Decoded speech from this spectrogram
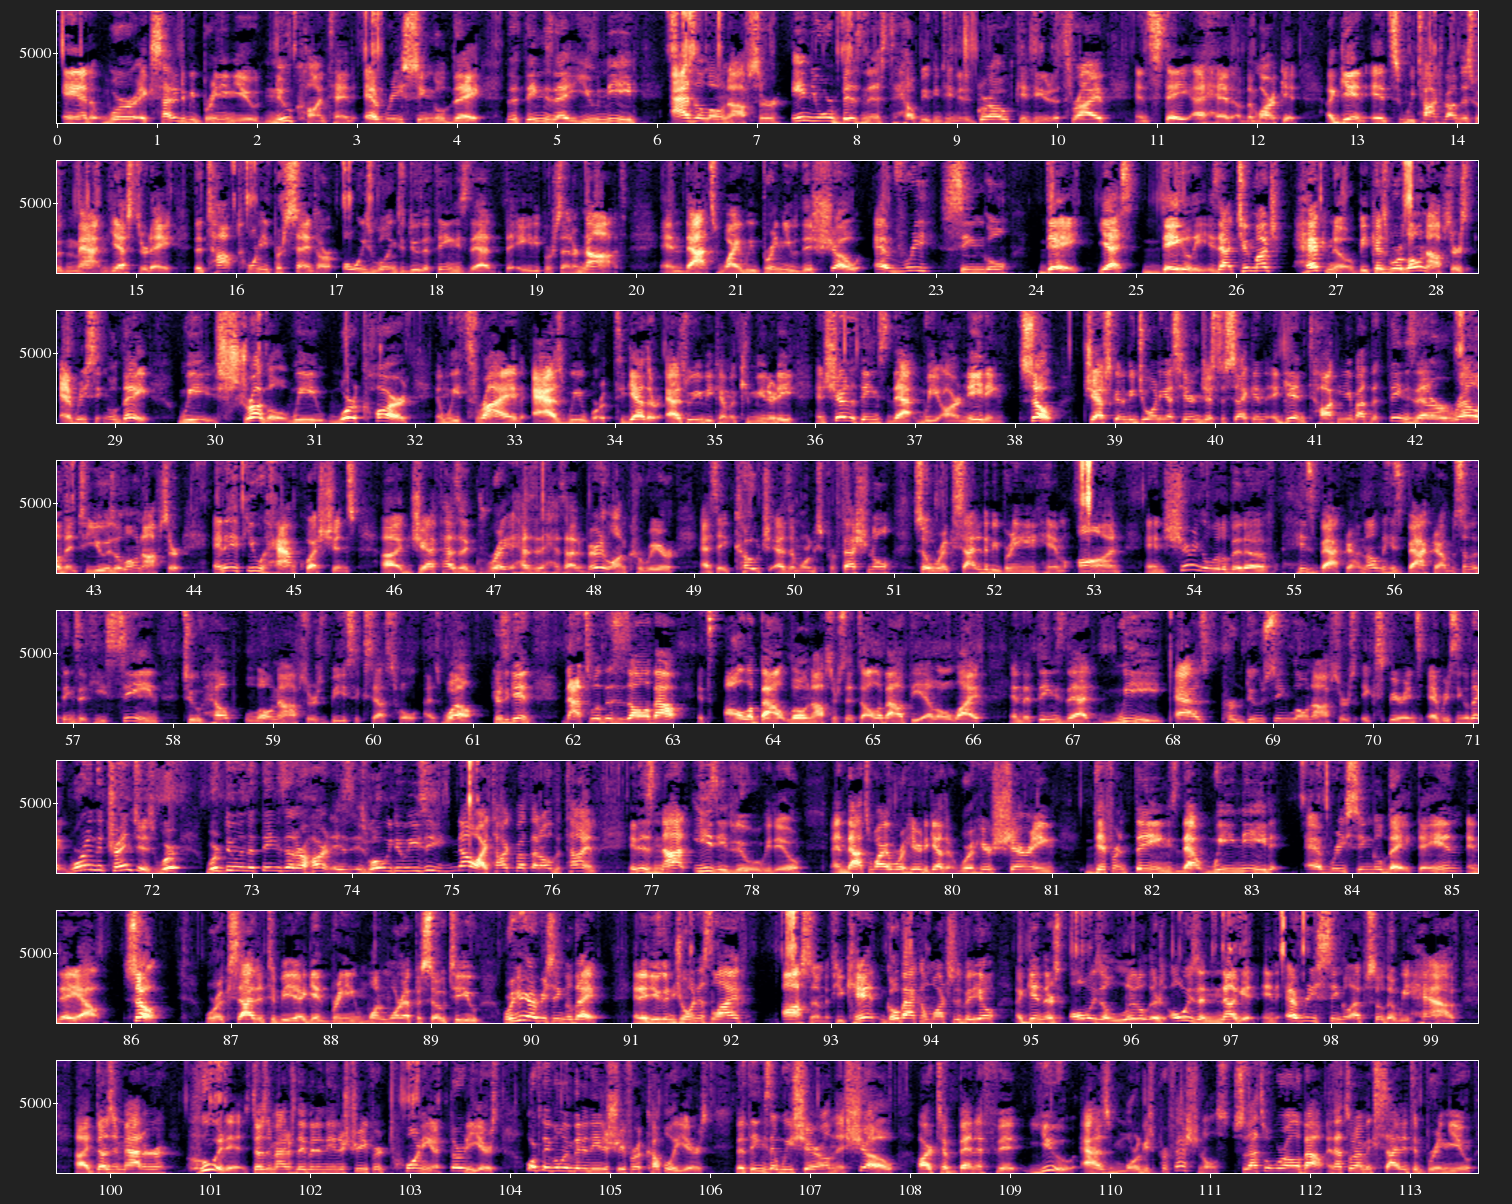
And we're excited to be bringing you new content every single day. The things that you need as a loan officer in your business to help you continue to grow, continue to thrive, and stay ahead of the market. Again, it's we talked about this with Matt yesterday. The top 20% are always willing to do the things that the 80% are not. And that's why we bring you this show every single day. Yes, daily. Is that too much? Heck no, because we're loan officers every single day. We struggle, we work hard, and we thrive as we work together, as we become a community and share the things that we are needing. So, Geoff's going to be joining us here in just a second, again, talking about the things that are relevant to you as a loan officer. And if you have questions, uh, Geoff has a great has has had a very long career as a coach, as a mortgage professional. So we're excited to be bringing him on and sharing a little bit of his background, not only his background, but some of the things that he's seen to help loan officers be successful as well. Because again, that's what this is all about. It's all about loan officers. It's all about the LO life and the things that we as producing loan officers experience every single day. We're in the trenches. We're we're doing the things that are hard. Is is what we do easy? No, I talk about that all the time. It is not easy to do what we do, and that's why we're here together. We're here sharing different things that we need every single day, day in and day out. So, we're excited to be again bringing one more episode to you. We're here every single day. And if you can join us live, awesome. If you can't, go back and watch the video. Again, there's always a little, there's always a nugget in every single episode that we have. Uh, it doesn't matter who it is. It doesn't matter if they've been in the industry for 20 or 30 years, or if they've only been in the industry for a couple of years. The things that we share on this show are to benefit you as mortgage professionals. So that's what we're all about. And that's what I'm excited to bring you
